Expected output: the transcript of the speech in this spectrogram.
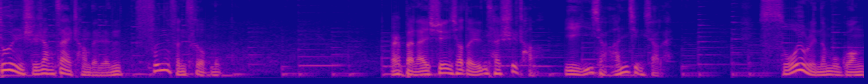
顿时让在场的人纷纷侧目，而本来喧嚣的人才市场也一下安静下来，所有人的目光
